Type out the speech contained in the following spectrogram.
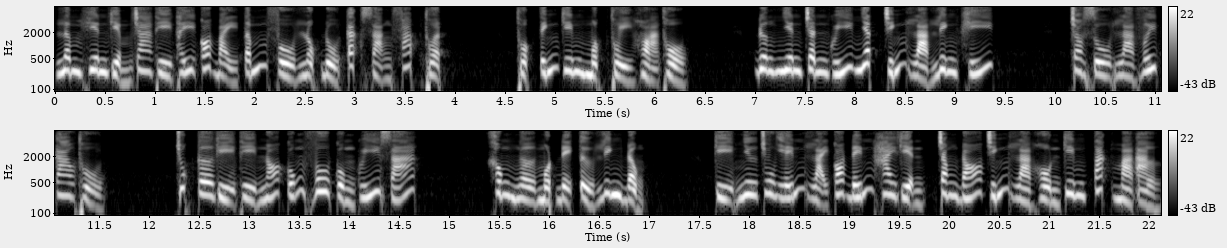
Lâm Hiên kiểm tra thì thấy có 7 tấm phù lục đủ các dạng pháp thuật. Thuộc tính kim một thủy hỏa thổ. Đương nhiên chân quý nhất chính là linh khí. Cho dù là với cao thủ. Trúc cơ kỳ thì nó cũng vô cùng quý giá. Không ngờ một đệ tử linh động. Kỳ như Chu Yến lại có đến hai kiện. Trong đó chính là hồn kim tắc mà ảo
